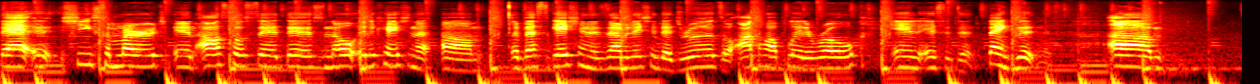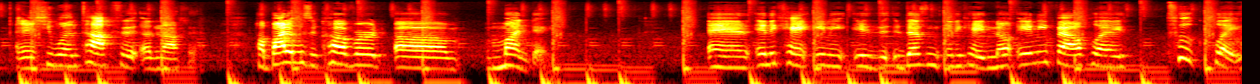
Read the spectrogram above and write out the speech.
that it, she submerged, and also said there is no indication of um, investigation and examination that drugs or alcohol played a role in the incident. Thank goodness. Um, and she wasn't toxic or nothing. Her body was recovered um, Monday, and indicate any. It, it, doesn't indicate no any foul play took place,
